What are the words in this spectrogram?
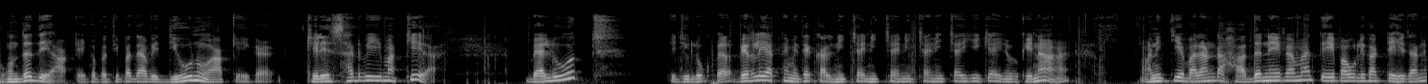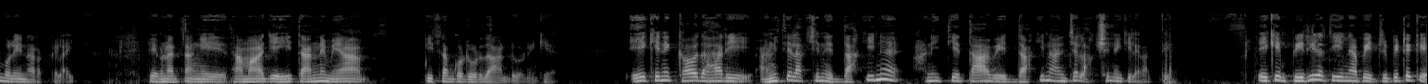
හොඳ දෙයක්. ඒක ප්‍රතිපදාවේ දියුණුවක්. ඒක කෙලෙස් හඩවීමක් කියලා. බැලුවොත් ඉති ලොකු පෙරලියක් නෙමෙයි දෙකල් නිච්චයි නිච්චයි නිච්චයි නිච්චයි කිය කිය ඉනව කෙනා අනිත්‍ය බලන්න හදන එකමත් ඒ පවුලේ කට්ටිය හිතන්නේ මොලේ නරක වෙලයි. එහෙම නැත්නම් ඒ සමාජයේ හිතන්නේ මෙයා පිස්සන් කොටුවට දාන්න ඕනේ කියලා. ඒ කෙනෙක් කවදා හරි අනිත්‍ය ලක්ෂණේ දකින අනිත්‍යතාවයේ දකින අනිත්‍ය ලක්ෂණය කියලා එකක් තියෙනවා. ඒකෙන් පිරීලා තියෙන අපේ ත්‍රිපිටකය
